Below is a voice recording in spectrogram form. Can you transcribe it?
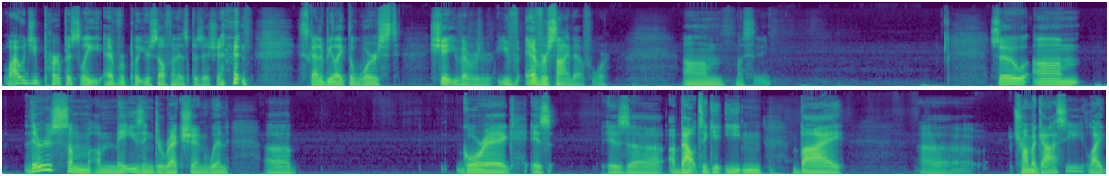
why would you purposely ever put yourself in this position? it's got to be like the worst shit you've ever you've ever signed up for. Um, let's see. So um, there is some amazing direction when uh, Goreg is is uh, about to get eaten by uh, Traumagassi. Like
